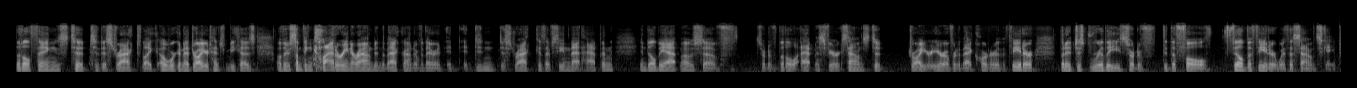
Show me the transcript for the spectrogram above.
little things to to distract like oh we're going to draw your attention because oh there's something clattering around in the background over there it, it, it didn't distract because i've seen that happen in dolby atmos of sort of little atmospheric sounds to draw your ear over to that corner of the theater but it just really sort of did the full fill the theater with a soundscape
